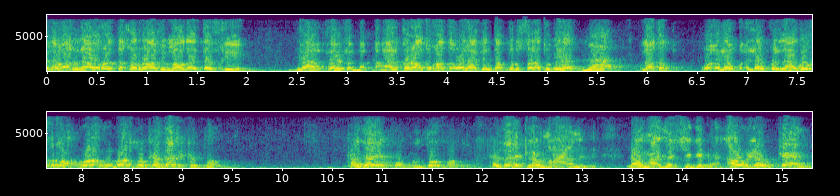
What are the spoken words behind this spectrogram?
بتفخم. أنه رقق الراء في موضع التفخيم. فالقراءة خطأ ولكن تبطل الصلاة بها؟ لا. لا تبطل. ولو لو قلنا و- وبرضه كذلك الضاد كذلك حكم الضاد برضه كذلك لو ما لو ما قدرش يجيبها. أو لو كان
